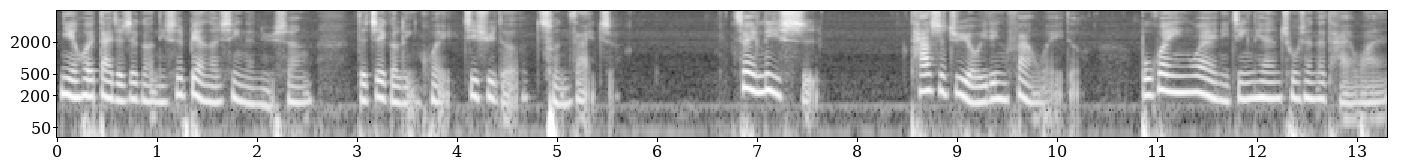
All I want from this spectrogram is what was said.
你也会带着这个你是变了性的女生的这个领会继续的存在着。所以历史它是具有一定范围的，不会因为你今天出生在台湾。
